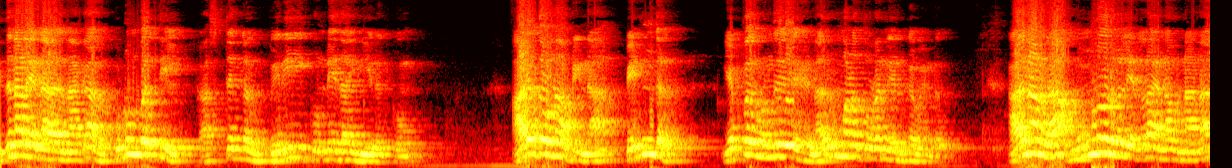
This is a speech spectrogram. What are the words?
இதனால என்ன ஆகுதுனாக்கா அது குடும்பத்தில் கஷ்டங்கள் பெருகி கொண்டே தான் இருக்கும். அடுத்த ஒன்று அப்படின்னா பெண்கள் எப்போ வந்து நறுமணத்துடன் இருக்க வேண்டும். அதனாலதான் முன்னோர்கள் எல்லாம் என்ன பண்ணாங்கன்னா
